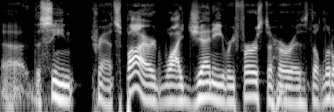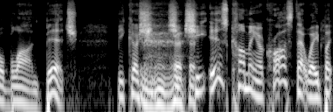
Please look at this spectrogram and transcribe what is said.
uh, the scene transpired, why Jenny refers to her as the little blonde bitch. Because she, she, she is coming across that way, but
